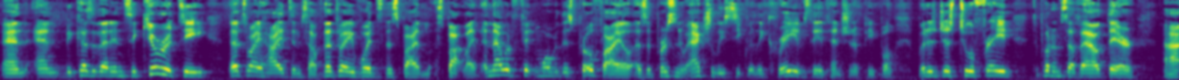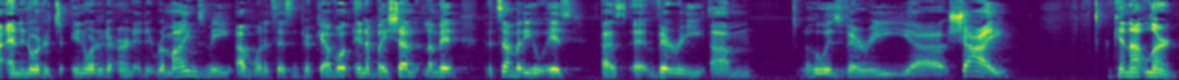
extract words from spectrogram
And, and because of that insecurity, that's why he hides himself. That's why he avoids the spotlight. And that would fit more with his profile as a person who actually secretly craves the attention of people, but is just too afraid to put himself out there uh, and in order to in order to earn it. It reminds me of what it says in Pirkei Avot in a Baishan Lamed that somebody who is uh, very um, who is very uh, shy cannot learn.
